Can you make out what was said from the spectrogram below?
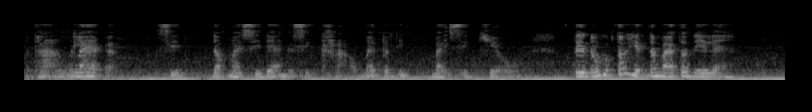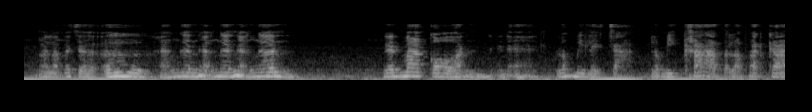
กระถางแรกอะสีดอกไม้สีแดงกับสีขาวไม้ประดิษฐ์ใบสีเขียว ตื่นมาปุ๊บต้องเห็นต้นไม้ต้นนี้แหละแล้วเราก็จะเออ หาเงินหาเงินหาเงิน เงินมาก่อนนะแล้วมีอะไรจ่ายเรามีค่าสารพัดค่า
